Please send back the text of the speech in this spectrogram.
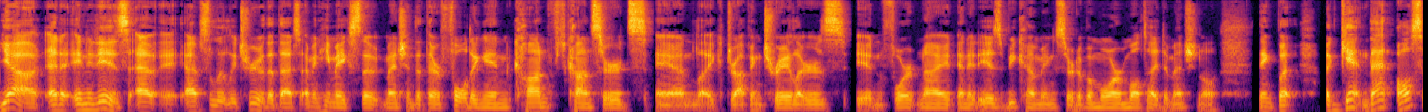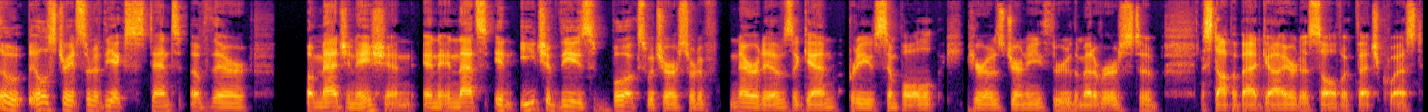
yeah, and, and it is absolutely true that that's. I mean, he makes the mention that they're folding in con- concerts and like dropping trailers in Fortnite, and it is becoming sort of a more multidimensional thing. But again, that also illustrates sort of the extent of their imagination. And and that's in each of these books which are sort of narratives again pretty simple hero's journey through the metaverse to stop a bad guy or to solve a fetch quest.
